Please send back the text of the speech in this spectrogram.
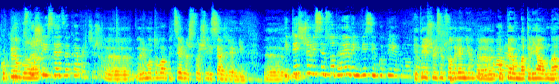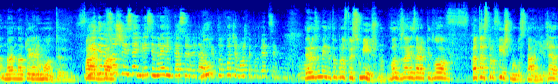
Купив, е, 160 за кабель чи що? е, ремонтував підсилювач 160 гривень. Е, І 1800 гривень 8 копійок. Ну, І 1800 гривень е, купив матеріал на, на, на той ремонт. Е, І Фарба. 968 гривень касові видатки. Ну. Хто хоче, можете подивитися. Ви розумієте, то просто смішно. Вон в залі зараз підлога в катастрофічному стані. Вже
